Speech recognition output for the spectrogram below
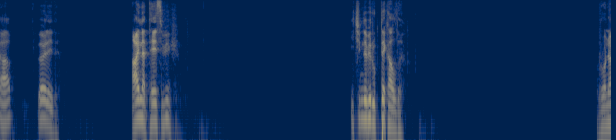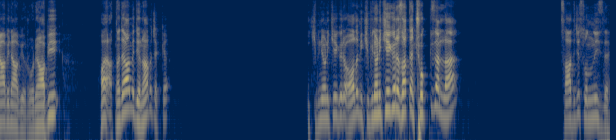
Ya böyleydi. Aynen T'si büyük. İçimde bir ukde kaldı. Rone abi ne yapıyor? Rone abi hayatına devam ediyor. Ne yapacak ya? 2012'ye göre oğlum 2012'ye göre zaten çok güzel la. Sadece sonunu izle.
